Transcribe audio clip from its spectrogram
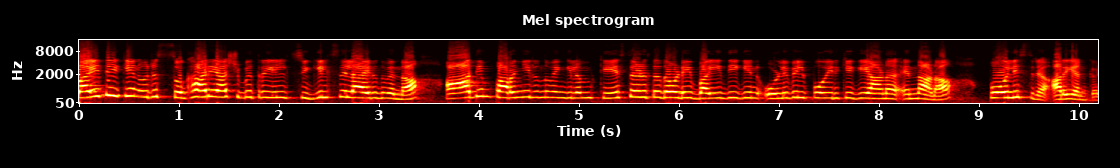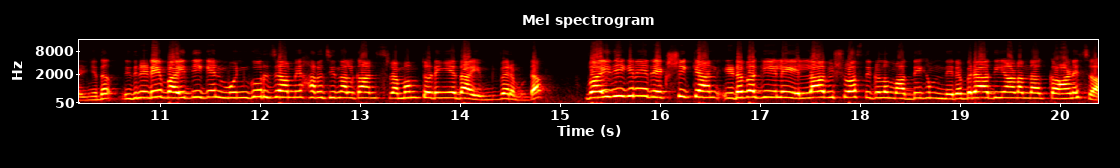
വൈദികൻ ഒരു സ്വകാര്യ ആശുപത്രിയിൽ ചികിത്സയിലായിരുന്നുവെന്ന് ആദ്യം പറഞ്ഞിരുന്നുവെങ്കിലും കേസെടുത്തതോടെ വൈദികൻ ഒളിവിൽ പോയിരിക്കുകയാണ് എന്നാണ് പോലീസിന് അറിയാൻ കഴിഞ്ഞത്. ഇതിനിടെ വൈദികൻ മുൻകൂർ ജാമ്യ ഹർജി നൽകാൻ ശ്രമം തുടങ്ങിയതായും വിവരമുണ്ട്. വൈദികനെ രക്ഷിക്കാൻ ഇടവകയിലെ എല്ലാ വിശ്വാസികളും അദ്ദേഹം നിരപരാധിയാണെന്ന് കാണിച്ച്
